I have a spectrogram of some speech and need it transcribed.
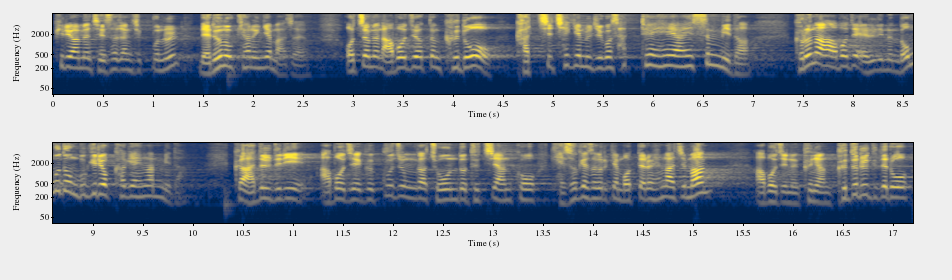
필요하면 제사장 직분을 내려놓게 하는 게 맞아요. 어쩌면 아버지였던 그도 같이 책임을 지고 사퇴해야 했습니다. 그러나 아버지 엘리는 너무도 무기력하게 행합니다. 그 아들들이 아버지의 그 꾸중과 조언도 듣지 않고 계속해서 그렇게 멋대로 행하지만 아버지는 그냥 그들을 그대로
